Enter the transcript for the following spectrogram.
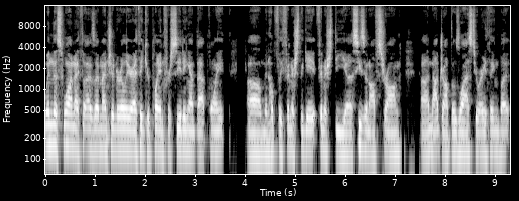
Win this one. I th- as I mentioned earlier, I think you're playing for seeding at that point, um, and hopefully finish the gate, finish the uh, season off strong, uh, not drop those last two or anything. But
